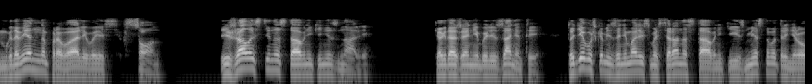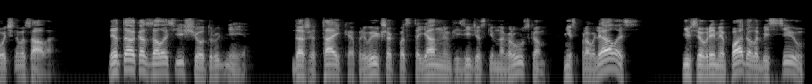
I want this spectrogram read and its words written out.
мгновенно проваливаясь в сон. И жалости наставники не знали. Когда же они были заняты, то девушками занимались мастера-наставники из местного тренировочного зала. Это оказалось еще труднее. Даже Тайка, привыкшая к постоянным физическим нагрузкам, не справлялась и все время падала без сил,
